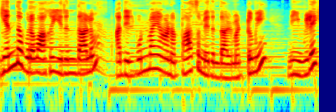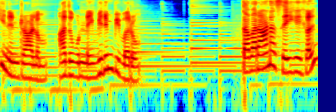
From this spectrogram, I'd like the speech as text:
எந்த உறவாக இருந்தாலும் அதில் உண்மையான பாசம் இருந்தால் மட்டுமே நீ விலகி நின்றாலும் அது உன்னை விரும்பி வரும். தவறான செய்கைகள்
